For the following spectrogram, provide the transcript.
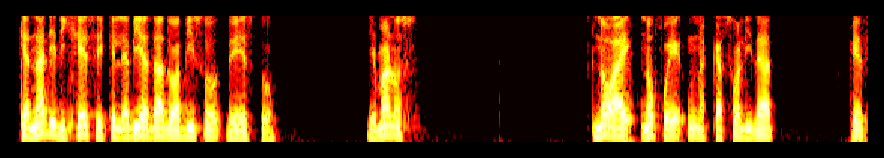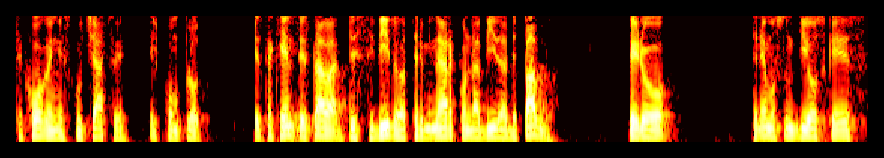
que a nadie dijese que le había dado aviso de esto. Y hermanos, no, hay, no fue una casualidad que ese joven escuchase el complot. Esta gente estaba decidido a terminar con la vida de Pablo. Pero tenemos un Dios que es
